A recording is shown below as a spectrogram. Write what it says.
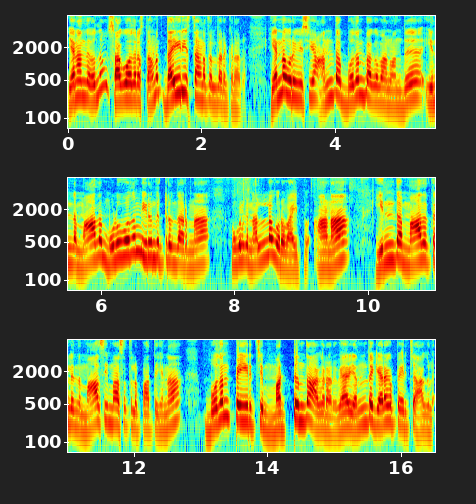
ஏன்னா அந்த வந்து சகோதரஸ்தானம் தைரியஸ்தானத்தில் தைரிய ஸ்தானத்தில் தான் இருக்கிறார். என்ன ஒரு விஷயம்? அந்த புதன் பகவான் வந்து இந்த மாதம் முழுவதும் இருந்துட்டு இருந்தாருன்னா உங்களுக்கு நல்ல ஒரு வாய்ப்பு. ஆனால் இந்த மாதத்தில் இந்த மாசி மாதத்தில் பார்த்தீங்கன்னா புதன் பயிற்சி மட்டும்தான் ஆகிறாரு. வேறு எந்த கிரக பயிற்சி ஆகலை.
